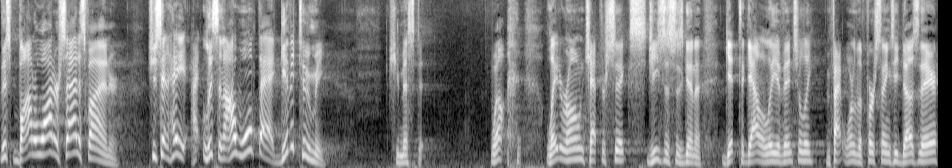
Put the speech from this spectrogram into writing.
this bottled water satisfying her. She said, Hey, I, listen, I want that. Give it to me. She missed it. Well, later on, chapter 6, Jesus is going to get to Galilee eventually. In fact, one of the first things he does there,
